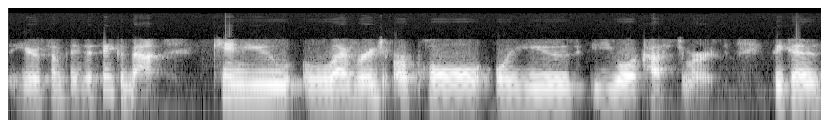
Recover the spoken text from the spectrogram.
here's something to think about. Can you leverage or pull or use your customers? Because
